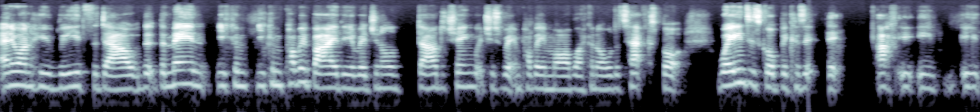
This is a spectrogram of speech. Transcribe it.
anyone who reads the Tao the, the main you can you can probably buy the original Tao Te Ching which is written probably more of like an older text but Wayne's is good because it it he, he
